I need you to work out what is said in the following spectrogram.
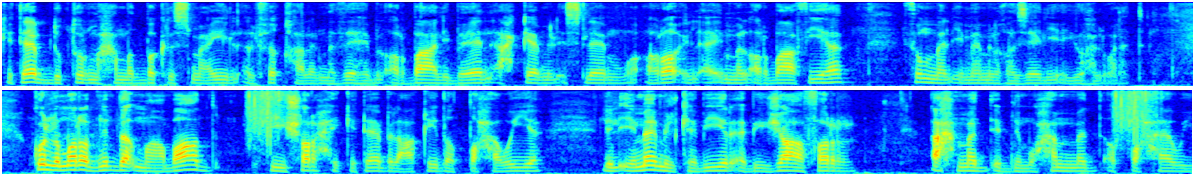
كتاب دكتور محمد بكر إسماعيل الفقه على المذاهب الأربعة لبيان أحكام الإسلام وآراء الأئمة الأربعة فيها. ثم الإمام الغزالي أيها الولد. كل مرة بنبدأ مع بعض في شرح كتاب العقيدة الطحاوية للإمام الكبير أبي جعفر أحمد بن محمد الطحاوي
